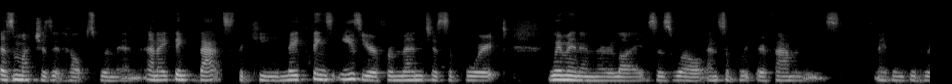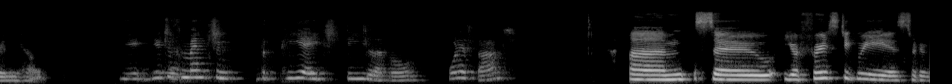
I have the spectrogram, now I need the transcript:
as much as it helps women and i think that's the key make things easier for men to support women in their lives as well and support their families I think would really help. You, you just mentioned the PhD level. What is that? Um, so your first degree is sort of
